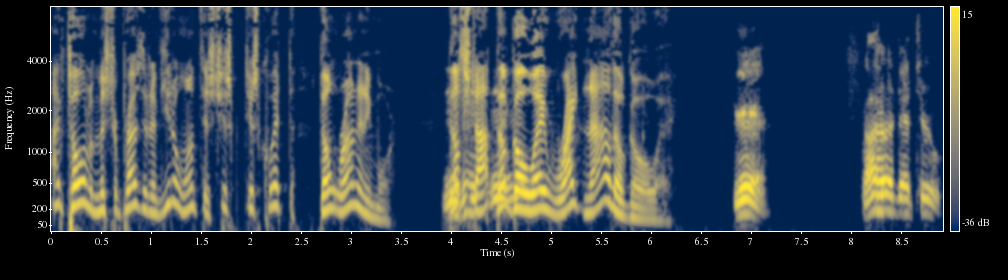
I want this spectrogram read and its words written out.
I've told him, Mr. President, if you don't want this, just just quit. Don't run anymore. They'll Mhm, stop. They'll mhm. go away right now. They'll go away. Yeah, I heard that too.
